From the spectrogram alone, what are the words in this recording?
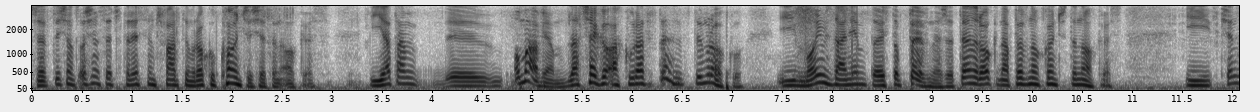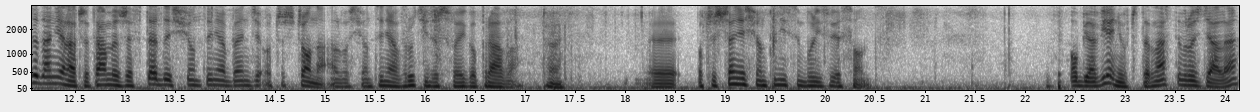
że w 1844 roku kończy się ten okres. I ja tam y, omawiam, dlaczego akurat w, ten, w tym roku. I moim zdaniem to jest to pewne, że ten rok na pewno kończy ten okres. I w księdze Daniela czytamy, że wtedy świątynia będzie oczyszczona, albo świątynia wróci do swojego prawa. Tak. E, Oczyszczenie świątyni symbolizuje sąd. W objawieniu w 14 rozdziale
